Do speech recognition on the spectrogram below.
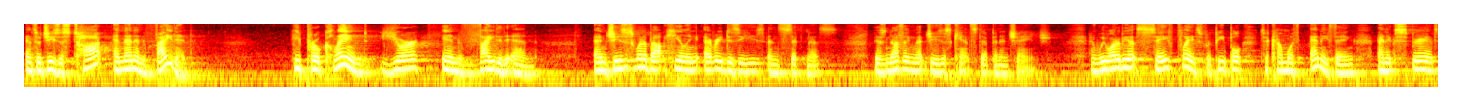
And so Jesus taught and then invited. He proclaimed, You're invited in. And Jesus went about healing every disease and sickness. There's nothing that Jesus can't step in and change. And we want to be a safe place for people to come with anything and experience.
